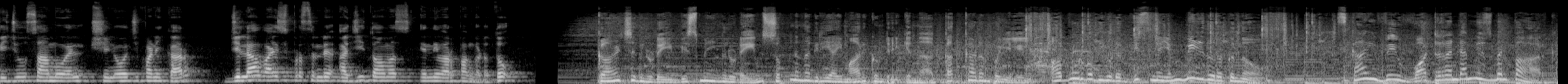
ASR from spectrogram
ബിജു സാമുവൽ ഷിനോജ് പണിക്കർ ജില്ലാ വൈസ് പ്രസിഡന്റ് അജി തോമസ് എന്നിവർ പങ്കെടുത്തു. കാഴ്ചകളുടെയും വിസ്മയങ്ങളുടെയും സ്വപ്ന നഗരിയായി മാറിക്കൊണ്ടിരിക്കുന്ന കക്കാടംപൊയിലിൽ അപൂർവതയുടെ വിസ്മയം മിഴുതുറക്കുന്നു. Sky wave water and amusement park.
